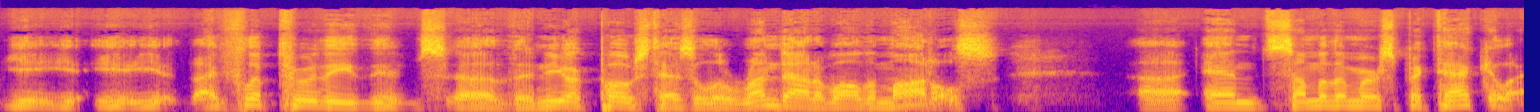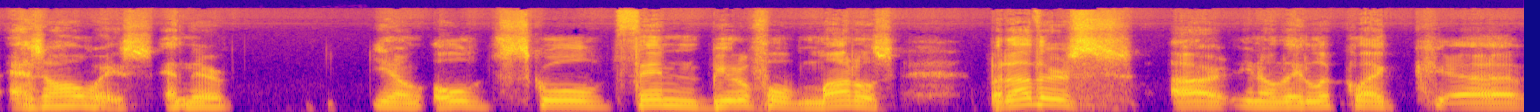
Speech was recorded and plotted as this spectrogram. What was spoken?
you, you, you, I flipped through the the, uh, the New York Post has a little rundown of all the models. Uh, and some of them are spectacular, as always, and they're you know old school thin beautiful models but others are you know they look like uh,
